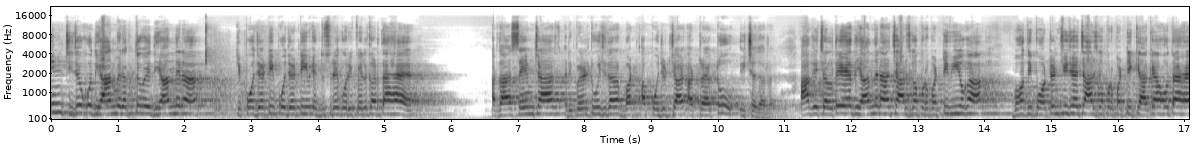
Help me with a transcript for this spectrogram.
इन चीज़ों को ध्यान में रखते हुए ध्यान देना कि पॉजिटिव पॉजिटिव एक दूसरे को रिपेल करता है अर्थात same charge repel to each other but opposite charge attract to each other आगे चलते हैं ध्यान देना चार्ज का प्रॉपर्टी भी होगा बहुत इंपॉर्टेंट चीज़ है चार्ज का प्रॉपर्टी क्या क्या होता है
